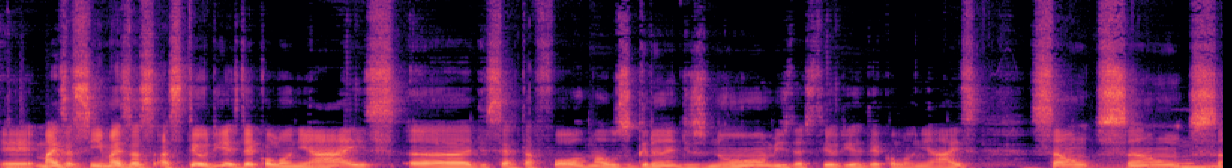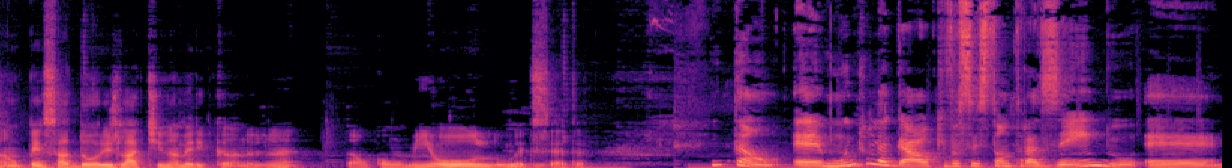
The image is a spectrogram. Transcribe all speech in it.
é, mas assim, mas as, as teorias decoloniais, uh, de certa forma, os grandes nomes das teorias decoloniais são são uhum. são pensadores latino-americanos, né? Então, como Miolo, uhum. etc. Então, é muito legal que vocês estão trazendo é,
